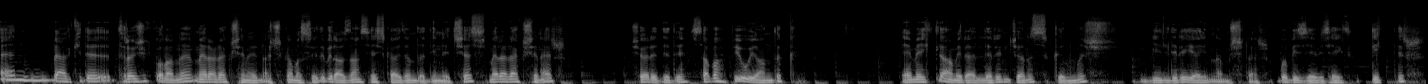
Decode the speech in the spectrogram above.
En belki de trajik olanı Meral Akşener'in açıklamasıydı. Birazdan ses kaydını da dinleteceğiz. Meral Akşener şöyle dedi. Sabah bir uyandık. Emekli amirallerin canı sıkılmış. Bildiri yayınlamışlar. Bu bir zevzekliktir.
